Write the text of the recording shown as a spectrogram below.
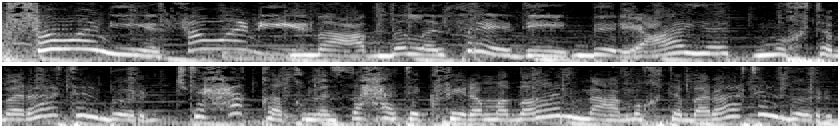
فوانيس فوانيس مع عبد الله الفريدي برعاية مختبرات البرج. تحقق من صحتك في رمضان مع مختبرات البرج.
